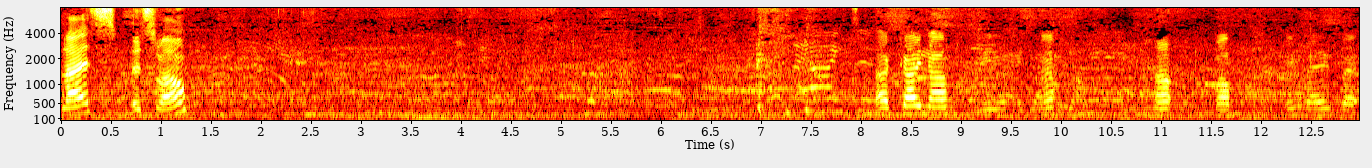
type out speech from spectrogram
Les as well. Okay now. Yeah. Oh, well, in move it.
